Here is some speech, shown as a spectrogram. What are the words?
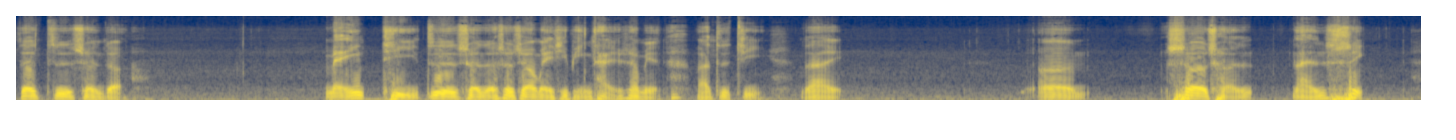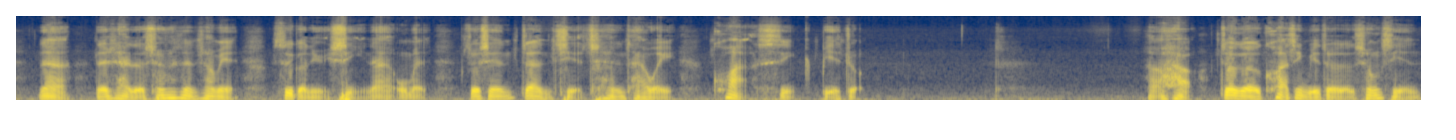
在自身的媒体、自身的社交媒体平台上面，把自己来，嗯，设成男性。那但是他的身份证上面是个女性。那我们就先暂且称他为跨性别者。好好。这个跨性别者的凶嫌，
